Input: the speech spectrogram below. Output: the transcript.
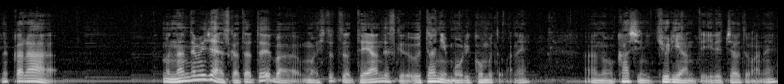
だから、まあ、何でもいいじゃないですか。例えば、まあ、一つの提案ですけど歌に盛り込むとかね。あの歌詞にキュリアンって入れちゃうとかね。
